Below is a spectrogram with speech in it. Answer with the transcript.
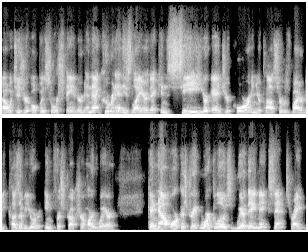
uh, which is your open source standard and that kubernetes layer that can see your edge your core and your cloud service provider because of your infrastructure hardware can now orchestrate workloads where they make sense, right?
